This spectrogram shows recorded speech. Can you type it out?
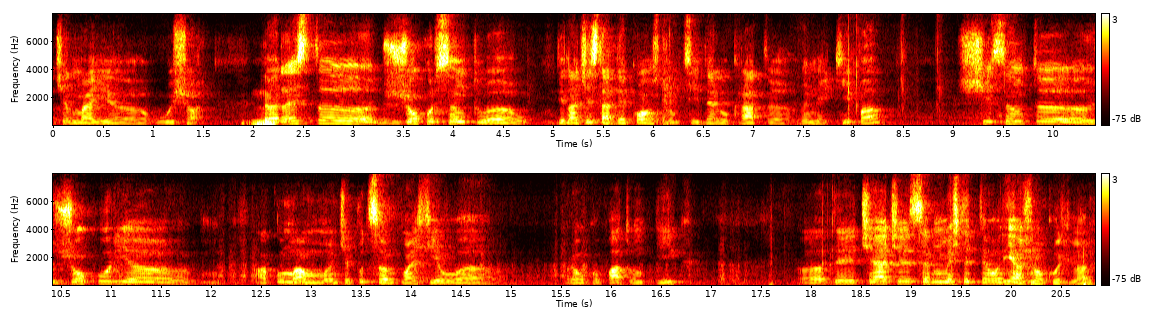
cel mai uh, ușor. Da. În rest, uh, jocuri sunt uh, din acestea de construcții de lucrat uh, în echipă și sunt uh, jocuri, uh, acum am început să mai fiu uh, preocupat un pic, uh, de ceea ce se numește teoria jocurilor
